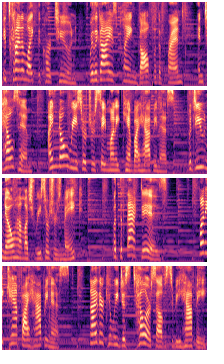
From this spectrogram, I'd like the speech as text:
It's kind of like the cartoon where the guy is playing golf with a friend and tells him, I know researchers say money can't buy happiness, but do you know how much researchers make? But the fact is, money can't buy happiness. Neither can we just tell ourselves to be happy.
